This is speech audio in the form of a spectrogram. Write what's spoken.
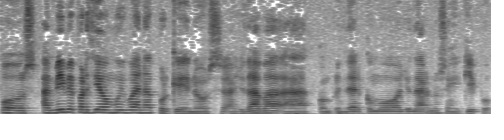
Pues a mí me pareció muy buena porque nos ayudaba a comprender cómo ayudarnos en equipo.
